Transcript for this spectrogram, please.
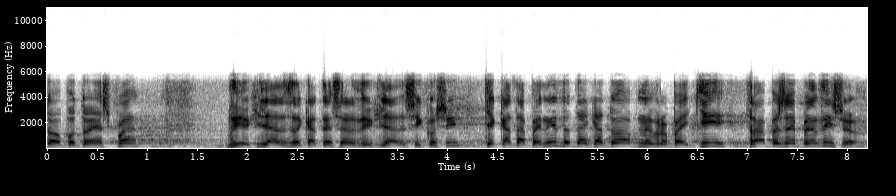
από το ΕΣΠΑ 2014-2020 και κατά 50% από την Ευρωπαϊκή Τράπεζα Επενδύσεων.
